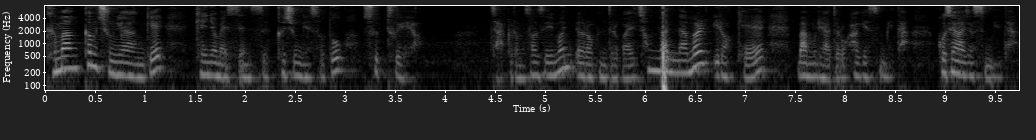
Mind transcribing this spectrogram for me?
그만큼 중요한 게 개념 에센스 그 중에서도 수투예요. 자, 그럼 선생님은 여러분들과의 첫 만남을 이렇게 마무리하도록 하겠습니다. 고생하셨습니다.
